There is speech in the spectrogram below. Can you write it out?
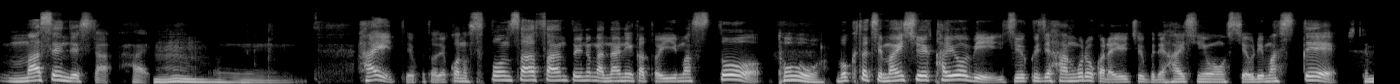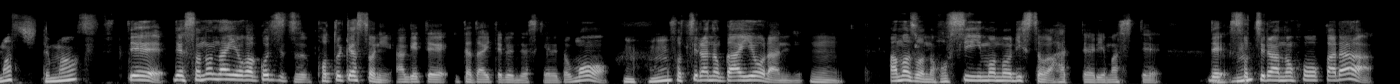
ませんでした。はい。う。うんんはい。ということで、このスポンサーさんというのが何かと言いますと、と、僕たち毎週火曜日19時半頃から YouTube で配信をしておりまして、してます、してます？で、で、その内容が後日、ポッドキャストに上げていただいてるんですけれども、うんうん。そちらの概要欄に、うん、Amazon の欲しいものリストが貼ってありまして、で、うんそちらの方から、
